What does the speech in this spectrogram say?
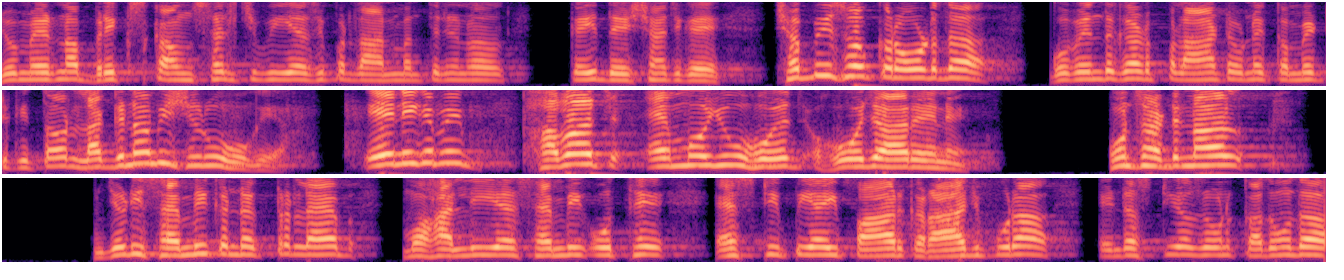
ਜੋ ਮੇਰੇ ਨਾਲ ਬ੍ਰਿਕਸ ਕਾਉਂਸਲ ਚ ਵੀ ਹੈ, ਅਸੀਂ ਪ੍ਰਧਾਨ ਮੰਤਰੀ ਨਾਲ ਕਈ ਦੇਸ਼ਾਂ ਚ ਗਏ। 2600 ਕਰੋੜ ਦਾ ਗੋਬਿੰਦਗੜ੍ਹ ਪਲਾਂਟ ਉਹਨੇ ਕਮਿਟ ਕੀਤਾ ਔਰ ਲੱਗਣਾ ਵੀ ਸ਼ੁਰੂ ਹੋ ਗਿਆ। ਇਹ ਨਹੀਂ ਕਿ ਵੀ ਹਵਾ ਚ ਐਮਓਯੂ ਹੋ ਹੋ ਜਾ ਰਹੇ ਨੇ। ਹੁਣ ਸਾਡੇ ਨਾਲ ਜਿਹੜੀ ਸੈਮੀਕੰਡਕਟਰ ਲੈਬ ਮੋਹਾਲੀ ਹੈ ਸੈਮੀ ਉੱਥੇ STPI park Rajpura industrial zone ਕਦੋਂ ਦਾ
